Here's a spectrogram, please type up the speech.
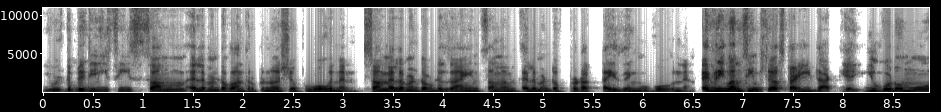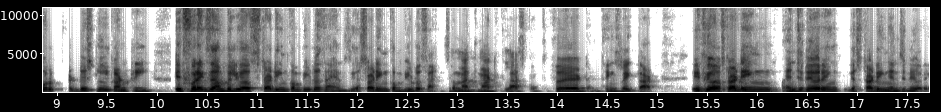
you will typically see some element of entrepreneurship woven in, some element of design, some element of productizing woven in. Everyone seems to have studied that. You go to more traditional country. If, for example, you are studying computer science, you're studying computer science, the mathematical aspects of it, and things like that. If you're studying engineering, you're studying engineering.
